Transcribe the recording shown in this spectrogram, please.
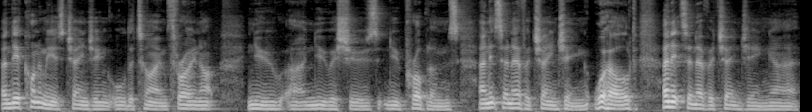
And the economy is changing all the time, throwing up new, uh, new issues, new problems. And it's an ever changing world and it's an ever changing uh,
